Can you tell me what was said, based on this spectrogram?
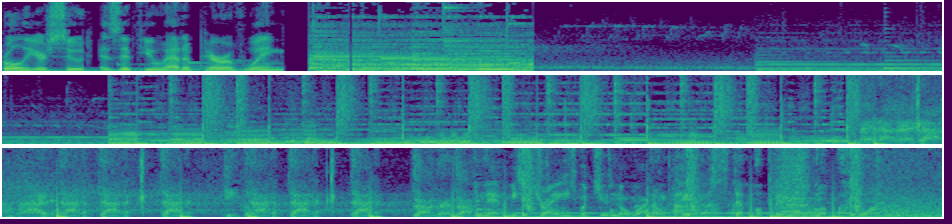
Roll your suit as if you had a pair of wings. Strange, but you know I don't care. Uh-huh. Step up in this mother. What?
